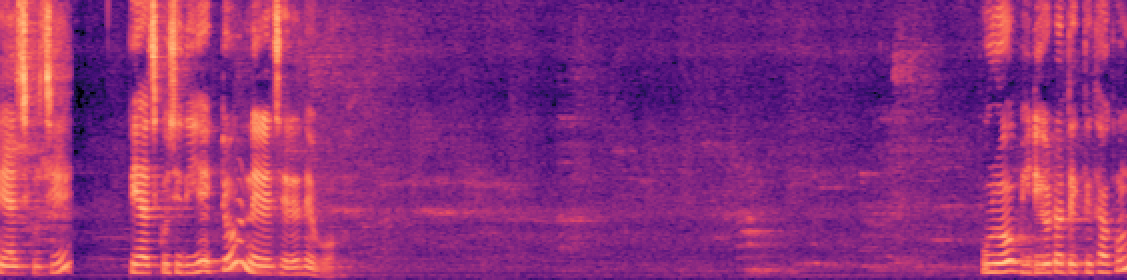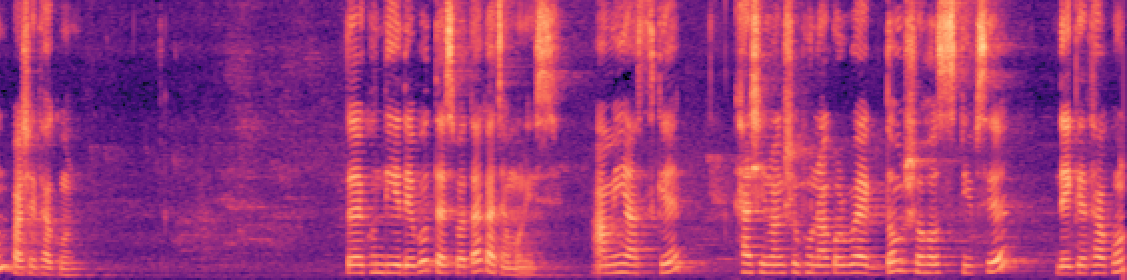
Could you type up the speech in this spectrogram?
পেঁয়াজ কুচি। পেঁয়াজ কুচি দিয়ে একটু নেড়ে ছেড়ে নেব পুরো ভিডিওটা দেখতে থাকুন, পাশে থাকুন। তো এখন দিয়ে দেব তেজপাতা, কাঁচামরিচ। আমি আজকে খাসির মাংস ভুনা করব একদম সহজ টিপসে। দেখতে থাকুন,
